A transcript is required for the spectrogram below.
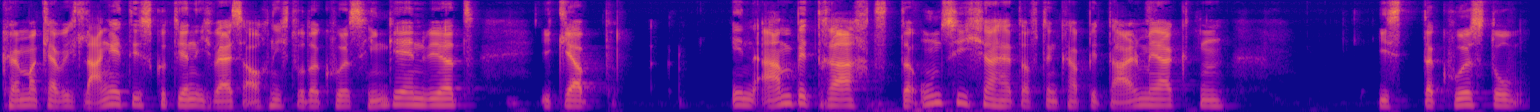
können wir, glaube ich, lange diskutieren. Ich weiß auch nicht, wo der Kurs hingehen wird. Ich glaube, in Anbetracht der Unsicherheit auf den Kapitalmärkten ist der Kurs do,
